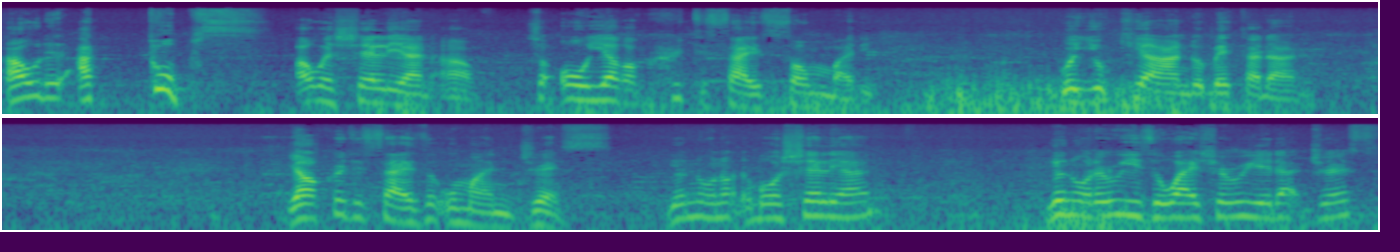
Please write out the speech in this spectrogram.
how the a toops our Shelly and have. So how you gonna criticize somebody where you can't do better than? You criticize the woman dress. You know nothing about Shelly Ann? You know the reason why she wear that dress?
